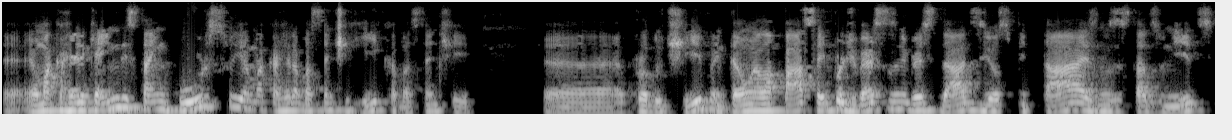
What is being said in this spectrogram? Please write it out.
é, é uma carreira que ainda está em curso e é uma carreira bastante rica, bastante é, produtiva. Então, ela passa aí por diversas universidades e hospitais nos Estados Unidos,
